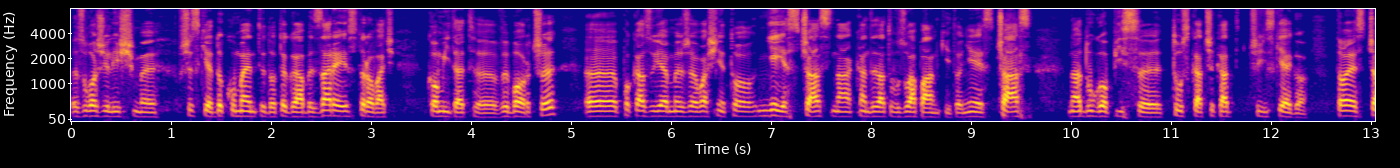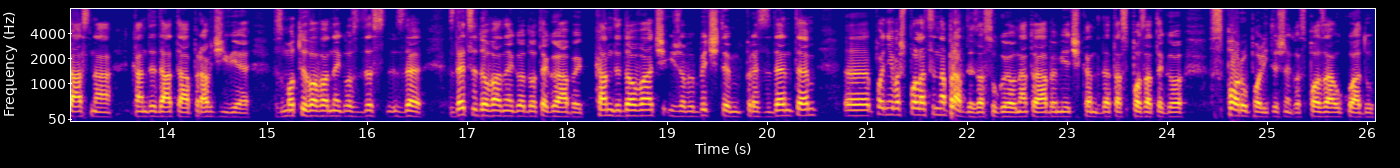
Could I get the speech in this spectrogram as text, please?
złożyliśmy wszystkie dokumenty do tego, aby zarejestrować komitet e, wyborczy. E, Pokazujemy, że właśnie to nie jest czas na kandydatów z łapanki, to nie jest czas na długopisy Tuska czy Kaczyńskiego. To jest czas na kandydata prawdziwie zmotywowanego, zde- zde- zdecydowanego do tego, aby kandydować i żeby być tym prezydentem, e, ponieważ Polacy naprawdę zasługują na to, aby mieć kandydata spoza tego sporu politycznego, spoza układu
